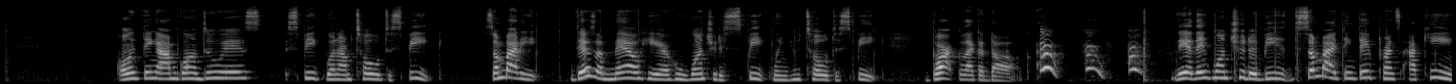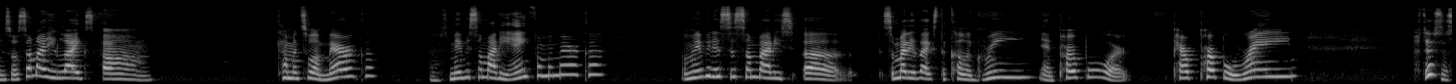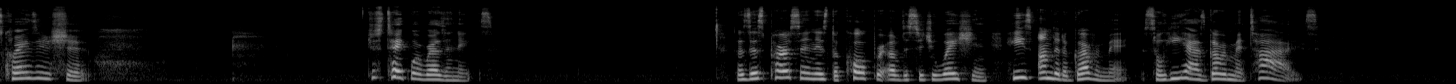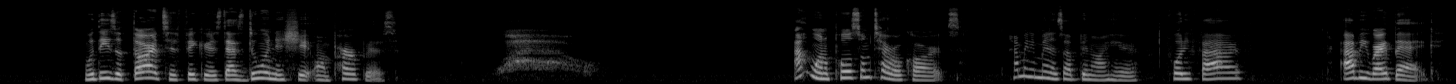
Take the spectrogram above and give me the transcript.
Only thing I'm going to do is speak when I'm told to speak. Somebody, there's a male here who wants you to speak when you told to speak. Bark like a dog. Yeah, they want you to be. Somebody think they Prince Akeem. So somebody likes um coming to America. Maybe somebody ain't from America. Or maybe this is somebody's uh somebody likes the color green and purple or pur- purple rain. This is crazy as shit. Just take what resonates. Because this person is the culprit of the situation. He's under the government, so he has government ties. With these authoritative figures that's doing this shit on purpose. Wow. I want to pull some tarot cards. How many minutes I've been on here? 45? I'll be right back.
